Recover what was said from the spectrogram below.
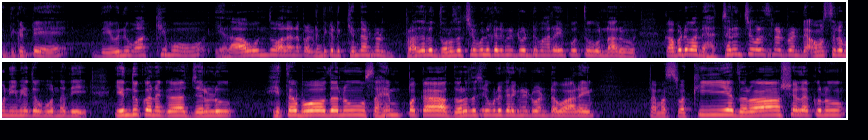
ఎందుకంటే దేవుని వాక్యము ఎలా ఉందో అలానే ప్రకటన. ఎందుకంటే కింద అంటున్నాడు ప్రజలు దురద చెవులు కలిగినటువంటి వారైపోతూ ఉన్నారు. కాబట్టి వారిని హెచ్చరించవలసినటువంటి అవసరము నీ మీద ఉన్నది. ఎందుకనగా జనులు హితబోధను సహింపక దురద చెవులు కలిగినటువంటి వారై తమ స్వకీయ దురాశలకును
